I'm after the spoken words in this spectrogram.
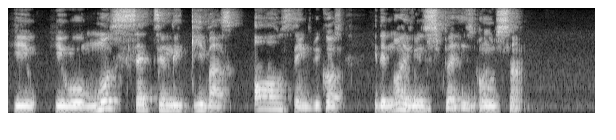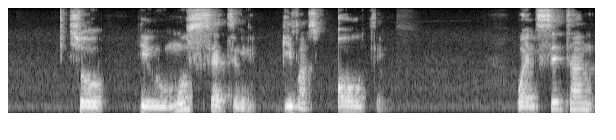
he, he will most certainly give us all things because he did not even spare his own son. So he will most certainly give us all things. When Satan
